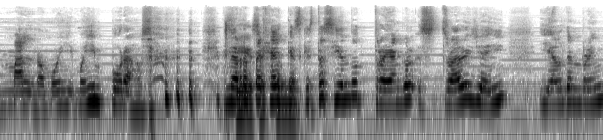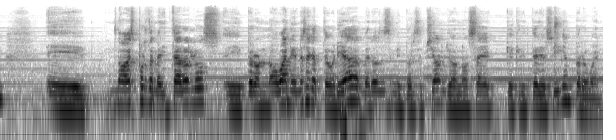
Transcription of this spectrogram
mal, ¿no? Muy, muy impura, o sea, un Sí, RPG que, es, que está haciendo Triangle Strategy ahí y Elden Ring, eh, no es por demeritarlos, eh, pero no van en esa categoría, al menos desde mi percepción, yo no sé qué criterios siguen, pero bueno.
